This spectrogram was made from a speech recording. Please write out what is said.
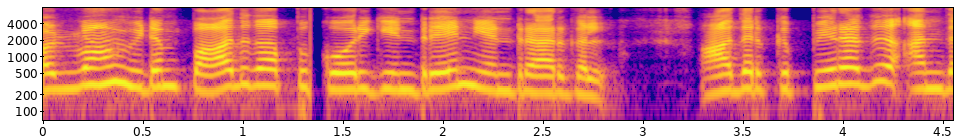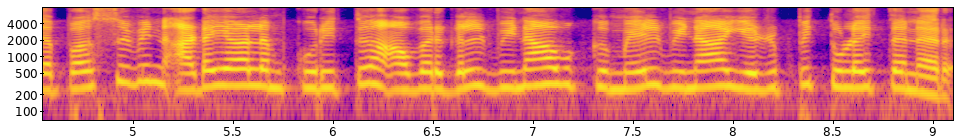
அல்லாஹ்விடம் பாதுகாப்பு கோருகின்றேன் என்றார்கள். அதற்கு பிறகு அந்த பசுவின் அடையாளம் குறித்து அவர்கள் வினாவுக்கு மேல் வினா எழுப்பி துளைத்தனர்.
